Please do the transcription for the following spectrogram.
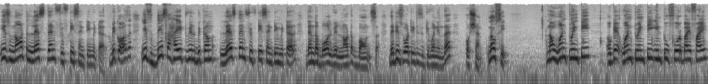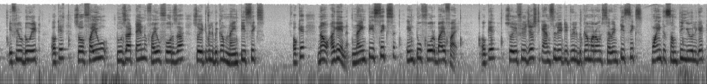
is not less than 50 centimeter because if this height will become less than 50 centimeter then the ball will not bounce that is what it is given in the question now see now 120 okay 120 into 4 by 5 if you do it okay. So 5 2s are 10 5 4s are so it will become 96 okay. Now again 96 into 4 by 5 okay. So if you just cancel it it will become around 76 point something you will get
